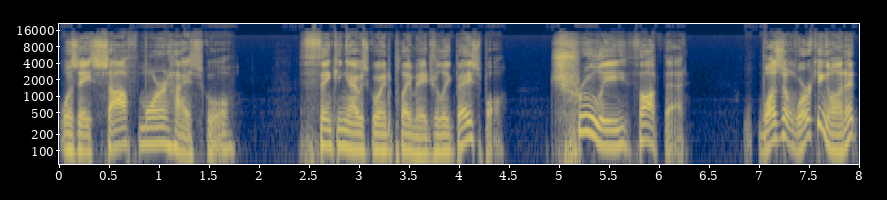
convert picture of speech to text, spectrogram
was a sophomore in high school, thinking I was going to play Major League Baseball. Truly thought that wasn't working on it,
